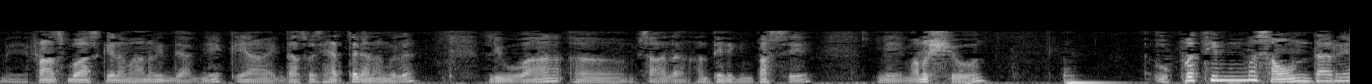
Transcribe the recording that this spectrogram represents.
මේ ෆ්‍රාන්ස් බොවාස් කියලා මහාන විද්‍යාඥයෙක් එයා 1970 ගණන්වල ලිව්වා සාල අන්තයකින් පස්සේ මේ මිනිස්සු උපතින්ම సౌందර්ය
